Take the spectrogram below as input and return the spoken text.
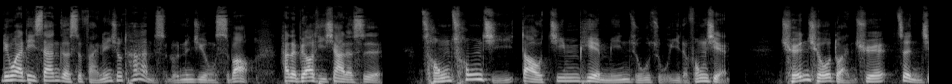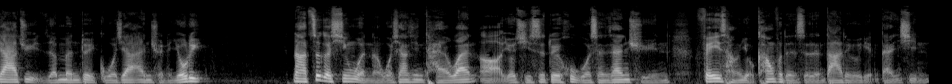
另外，第三个是 Financial Times 伦敦金融时报，它的标题下的是从冲击到晶片民族主义的风险，全球短缺正加剧人们对国家安全的忧虑。那这个新闻呢，我相信台湾啊，尤其是对护国神山群非常有 confidence 的人，大家都有点担心。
